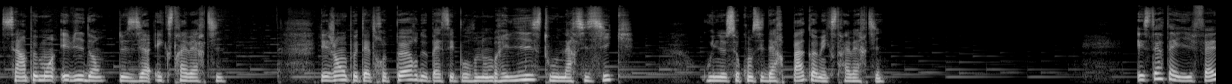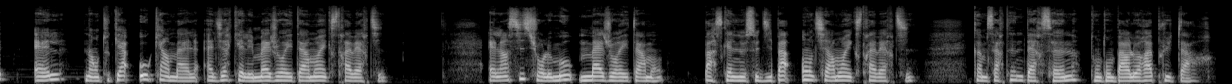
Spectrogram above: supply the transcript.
c'est un peu moins évident de se dire extraverti. Les gens ont peut-être peur de passer pour nombrilistes ou narcissiques, ou ils ne se considèrent pas comme extravertis. Esther Taïfet elle, n'a en tout cas aucun mal à dire qu'elle est majoritairement extravertie. Elle insiste sur le mot majoritairement, parce qu'elle ne se dit pas entièrement extravertie, comme certaines personnes dont on parlera plus tard.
